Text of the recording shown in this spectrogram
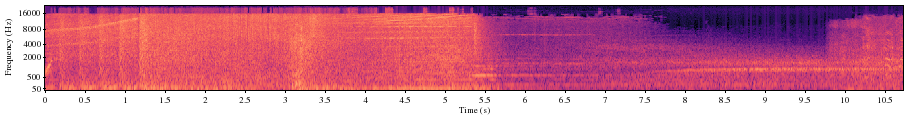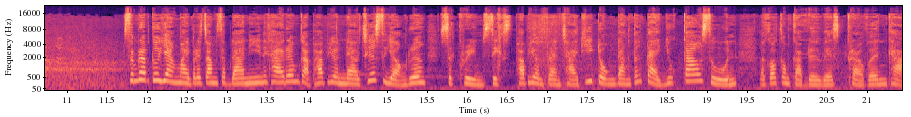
one. สำหรับตัวอย่างใหม่ประจำสัปดาห์นี้นะคะ เริ่มกับภาพยนตร์แนวเชื่อสยองเรื่อง Scream 6 ภาพยนตร์แฟรนไชส์ที่โด่งดังตั้งแต่ยุค 90 แล้วก็กำกับโดยเวสคราเวนค่ะ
